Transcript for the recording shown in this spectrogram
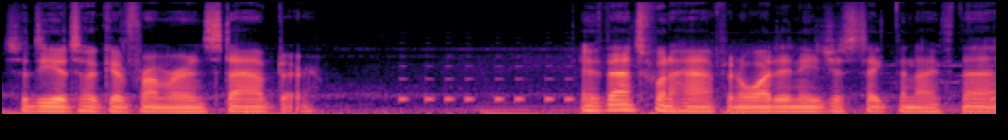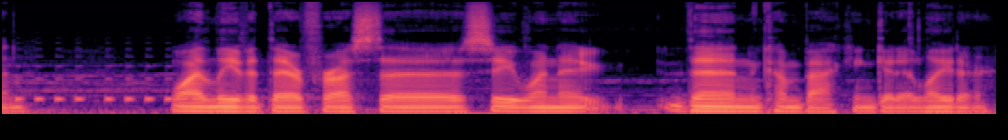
So Dio took it from her and stabbed her. If that's what happened, why didn't he just take the knife then? Why leave it there for us to see when it then come back and get it later?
